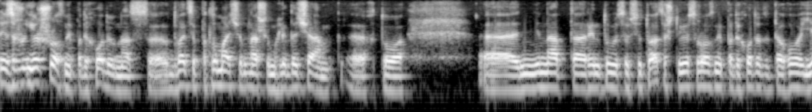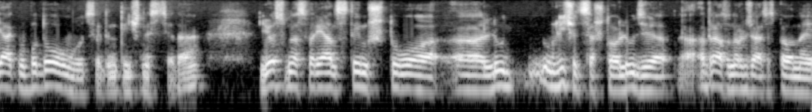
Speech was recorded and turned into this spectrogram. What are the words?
ёсць розныя падыходы у нас давайте патлумачым нашим гледачам хто не надта арыентуецца ў сітуацыі што ёсць розныя падыходы да таго як выбудоўваюцца ідэнтычнасці да? Ёсць у нас варыянт з тым што лю... ну, лічыцца што людзі адразу нараджаюцца з пэўнай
